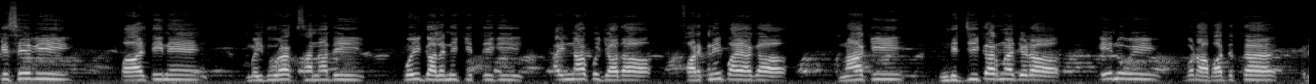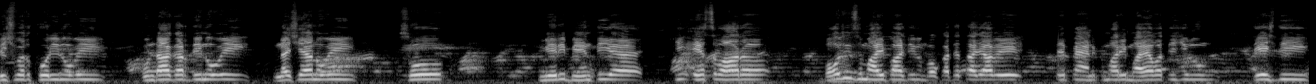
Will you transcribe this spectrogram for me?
ਕਿਸੇ ਵੀ ਪਾਰਟੀ ਨੇ ਮਜ਼ਦੂਰਾਂ ਕਿਸਾਨਾਂ ਦੀ ਕੋਈ ਗੱਲ ਨਹੀਂ ਕੀਤੀ ਕਿ ਇੰਨਾ ਕੋਈ ਜ਼ਿਆਦਾ ਫ਼ਰਕ ਨਹੀਂ ਪਾਇਆਗਾ, ਨਾ ਕਿ ਨਿੱਜੀਕਰਨ ਆ ਜਿਹੜਾ, ਇਹਨੂੰ ਵੀ ਵਧਾਵਾ ਦਿੱਤਾ ਰਿਸ਼ਵਤਖੋਰੀ ਨੂੰ ਵੀ, ਗੁੰਡਾਗਰਦੀ ਨੂੰ ਵੀ, ਨਸ਼ਿਆਂ ਨੂੰ ਵੀ। ਸੋ ਮੇਰੀ ਬੇਨਤੀ ਹੈ ਕਿ ਇਸ ਵਾਰ ਬਹੁਜਨ ਸਮਾਜ ਪਾਰਟੀ ਨੂੰ ਮੌਕਾ ਦਿੱਤਾ ਜਾਵੇ ਤੇ ਭੈਣ ਕੁਮਾਰੀ ਮਾਇਆਵਤੀ ਜੀ ਨੂੰ ਦੇਸ਼ ਦੀ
